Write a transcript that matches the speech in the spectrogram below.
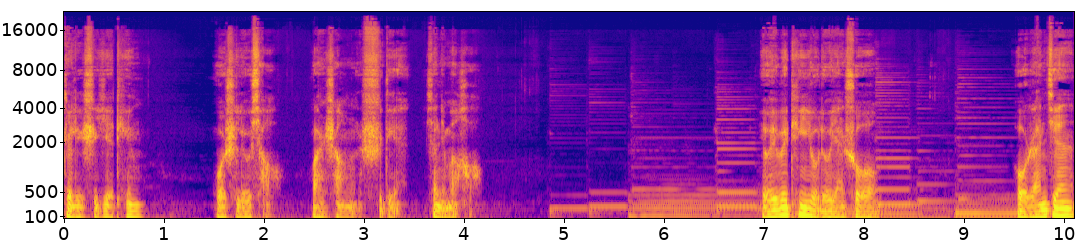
这里是夜听，我是刘晓。晚上十点向你们好。有一位听友留言说，偶然间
